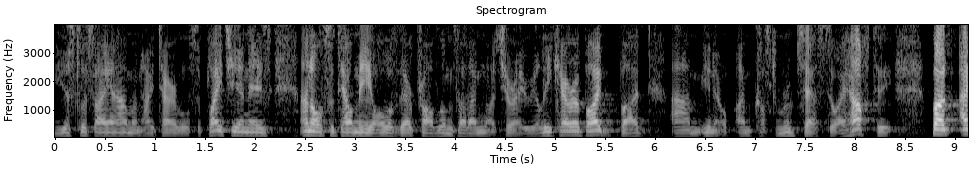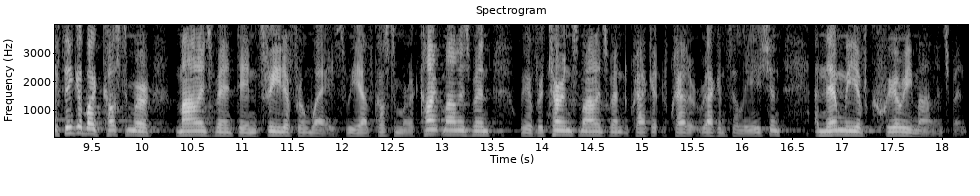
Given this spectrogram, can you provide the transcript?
useless I am and how terrible supply chain is, and also tell me all of their problems that I'm not sure I really care about, but um, you know, I'm customer obsessed, so I have to. But I think about customer management in three different ways. We have customer account management, we have returns management and credit, credit reconciliation, and then we have query management.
